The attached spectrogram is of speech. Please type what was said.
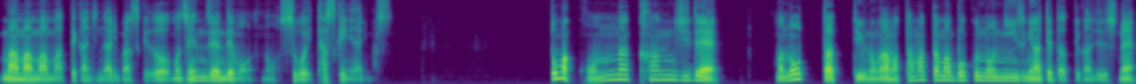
まあまあまあまあって感じになりますけど、まあ、全然でもあのすごい助けになります。とまあこんな感じで、まあ、乗ったっていうのが、まあ、たまたま僕のニーズに合ってたっていう感じですね。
